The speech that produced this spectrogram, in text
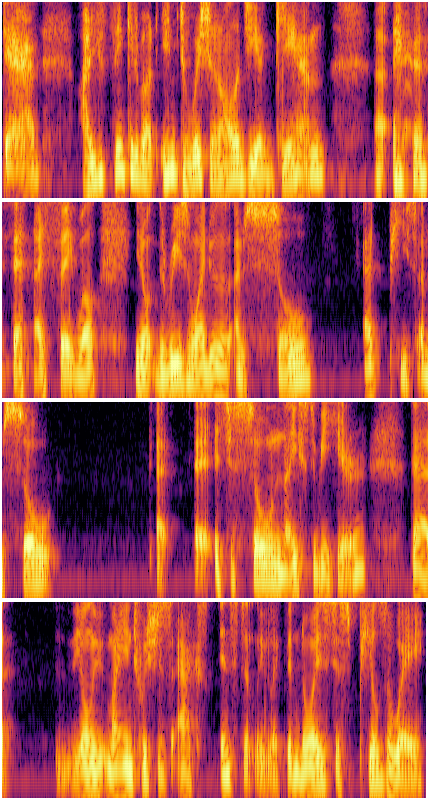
"Dad, are you thinking about intuitionology again?" Uh, and then I say, "Well, you know, the reason why I do this, I'm so at peace. I'm so. Uh, it's just so nice to be here that the only my intuition just acts instantly. Like the noise just peels away."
